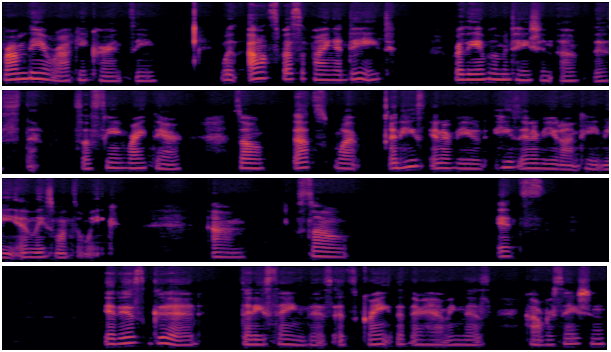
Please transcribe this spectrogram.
from the Iraqi currency without specifying a date for the implementation of this step. So see right there. So that's what and he's interviewed he's interviewed on TV at least once a week. Um so it's it is good that he's saying this. It's great that they're having this conversation.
